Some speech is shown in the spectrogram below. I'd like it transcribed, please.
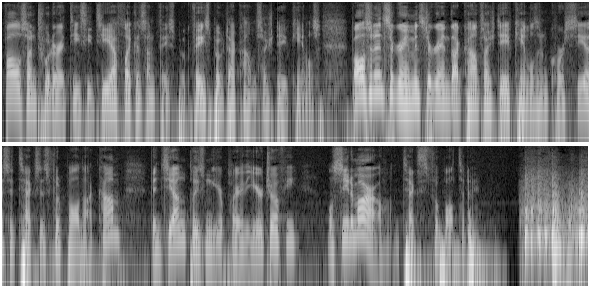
Follow us on Twitter at DCTF. Like us on Facebook, facebook.com slash Dave Campbell's. Follow us on Instagram, instagram.com slash Dave Campbell's. And of course, see us at texasfootball.com. Vince Young, please get your Player of the Year trophy. We'll see you tomorrow on Texas Football Today.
